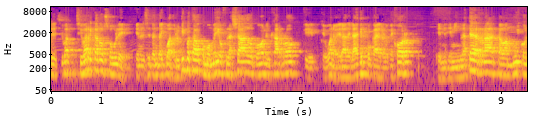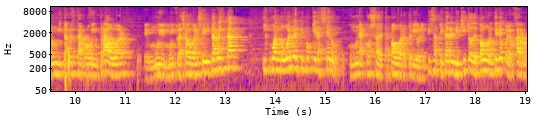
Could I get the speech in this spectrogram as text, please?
eh, se, va, se, va, Ricardo Soule en el 74. El tipo estaba como medio flashado con el hard rock, que, que bueno, era de la época, era lo mejor en, Inglaterra, estaba muy con un guitarrista Robin Trower, eh, muy, muy flashado con ese guitarrista, y cuando vuelve el tipo quiere hacer como una cosa de Power Trio, le empieza a picar el bichito de Power Trio pero hard.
